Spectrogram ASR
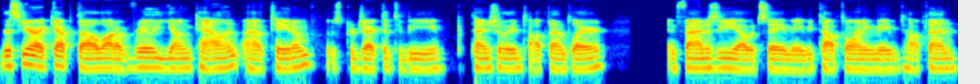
this year I kept a lot of really young talent. I have Tatum, who's projected to be potentially a top ten player. In fantasy, I would say maybe top twenty, maybe top ten.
